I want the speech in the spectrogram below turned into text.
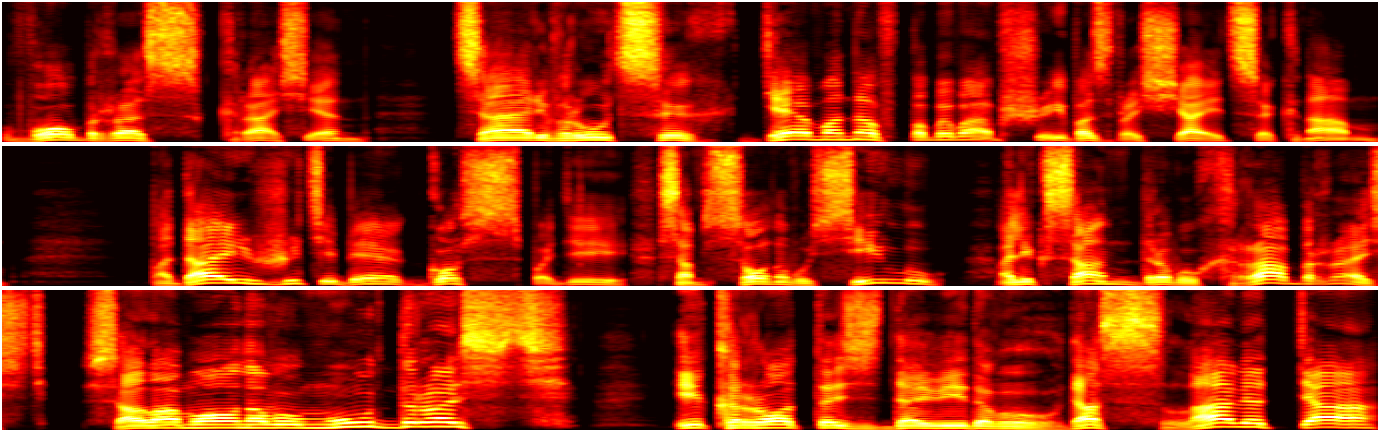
В образ красен. Царь в руцах демонов побывавший Возвращается к нам. Подай же тебе, Господи, Самсонову силу, Александрову храбрость, Соломонову мудрость и кротость Давидову. Да славят тебя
